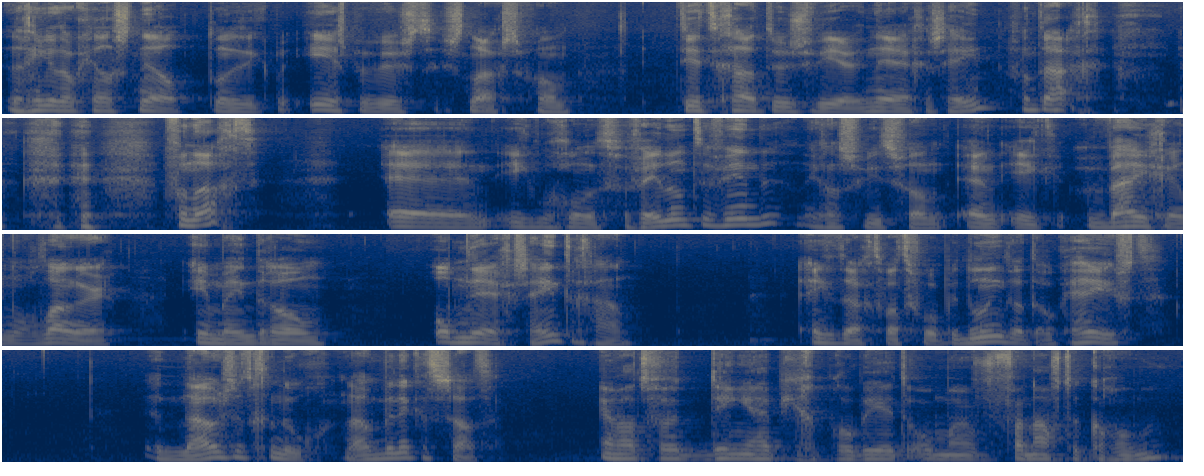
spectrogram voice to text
Dan ging het ook heel snel. Toen ik me eerst bewust s'nachts van... dit gaat dus weer nergens heen vandaag. Vannacht. En ik begon het vervelend te vinden. Ik had zoiets van... en ik weiger nog langer in mijn droom om nergens heen te gaan. En ik dacht, wat voor bedoeling dat ook heeft... nou is het genoeg. Nou ben ik het zat. En wat voor dingen heb je geprobeerd om er vanaf te komen?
